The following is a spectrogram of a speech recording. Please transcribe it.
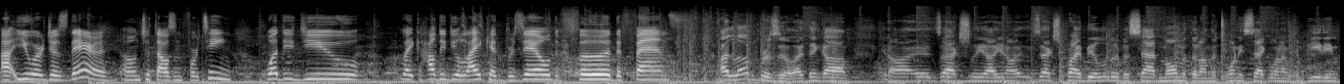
uh, you were just there on 2014. What did you like? How did you like it? Brazil, the food, the fans. I love Brazil. I think. Uh, you know, it's actually, uh, you know, it's actually probably be a little bit of a sad moment that on the 22nd when I'm competing,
